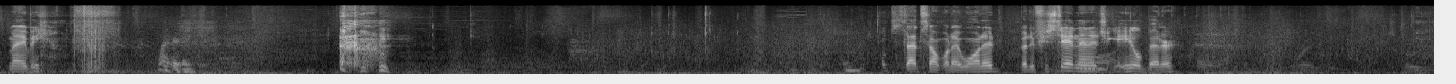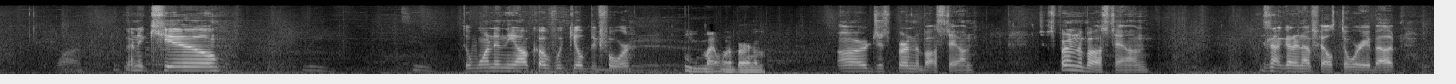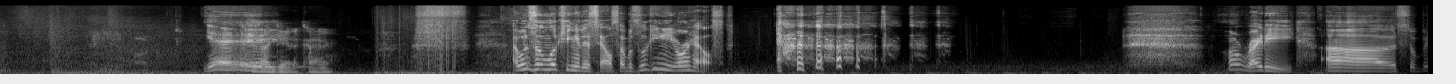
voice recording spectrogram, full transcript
Maybe. Why did I? Oops, that's not what I wanted. But if you stand in it, you get healed better. I'm gonna kill the one in the alcove we killed before. You might want to burn them. Or just burn the boss down. Just burn the boss down. He's not got enough health to worry about. Yay! Good idea, Kyler. I wasn't looking at his health. I was looking at your health. Alrighty. Uh, so.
